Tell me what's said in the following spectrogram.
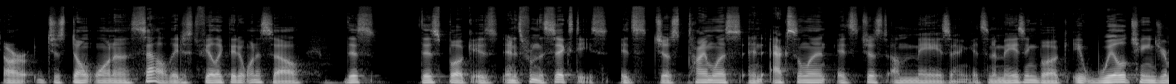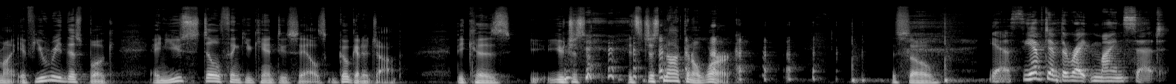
are just don't want to sell. They just feel like they don't want to sell. This this book is and it's from the 60s. It's just timeless and excellent. It's just amazing. It's an amazing book. It will change your mind. If you read this book and you still think you can't do sales, go get a job because you're just it's just not going to work. So, yes, you have to have the right mindset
